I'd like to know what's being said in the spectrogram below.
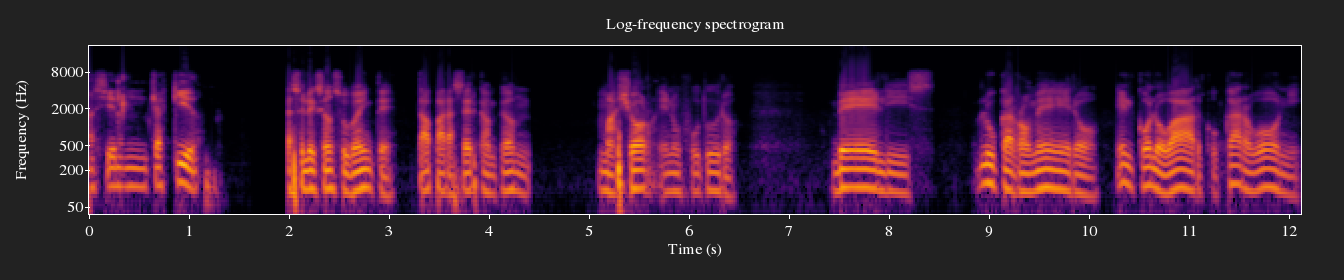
así en un chasquido. La selección sub-20 está para ser campeón mayor en un futuro. Belis, Luca Romero, el Colo Barco, Carboni.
